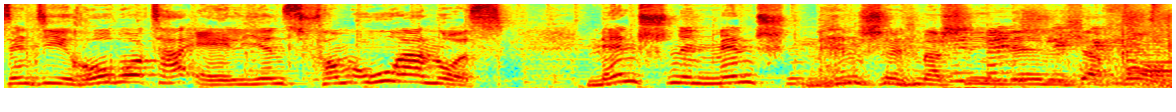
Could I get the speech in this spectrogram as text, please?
sind die Roboter-Aliens vom Uranus. Menschen in Menschen, Menschen in maschinenähnlicher Form.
